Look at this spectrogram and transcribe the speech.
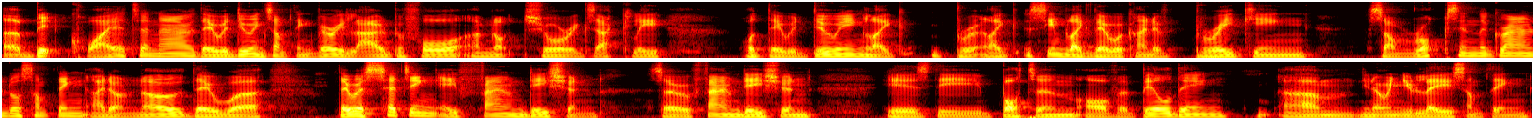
a bit quieter now. They were doing something very loud before. I'm not sure exactly what they were doing. Like, br- like it seemed like they were kind of breaking some rocks in the ground or something. I don't know. They were they were setting a foundation. So foundation is the bottom of a building. Um, you know, when you lay something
